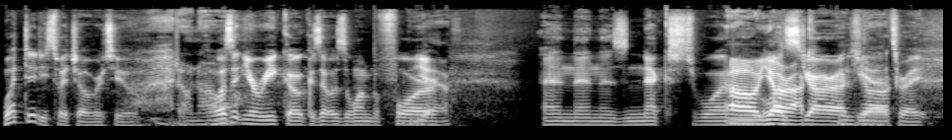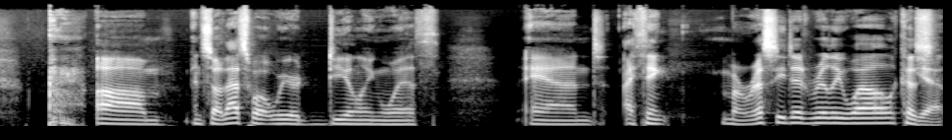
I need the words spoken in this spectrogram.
What did he switch over to? I don't know. It wasn't Yuriko because that was the one before. Yeah. And then his next one Oh, Yarok. Yarok. Yeah, Yarok. that's right. Um, and so that's what we were dealing with, and I think Marisi did really well because Yeah.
